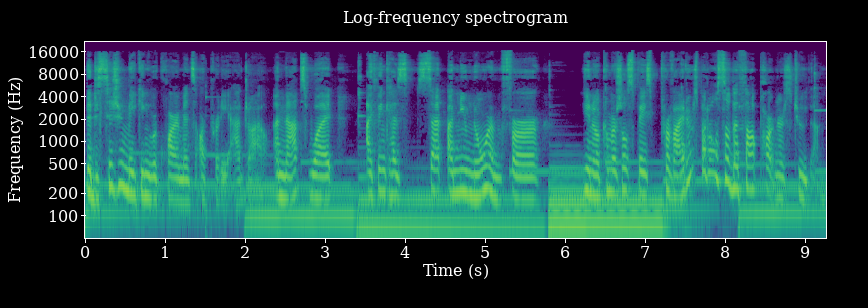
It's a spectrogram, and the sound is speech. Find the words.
The decision making requirements are pretty agile, and that's what I think has set a new norm for, you know, commercial space providers, but also the thought partners to them.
